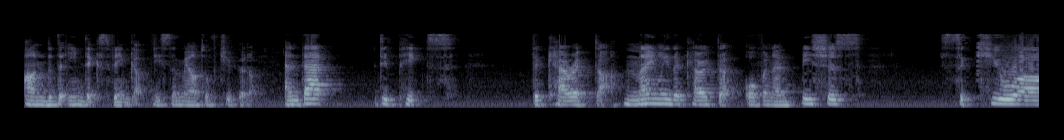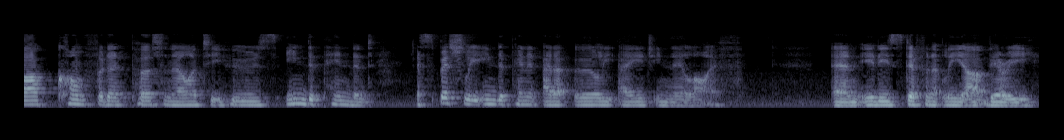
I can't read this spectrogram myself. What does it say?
under the index finger is the Mount of Jupiter. And that depicts the character, mainly the character of an ambitious, secure, confident personality who's independent, especially independent at an early age in their life. And it is definitely a very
